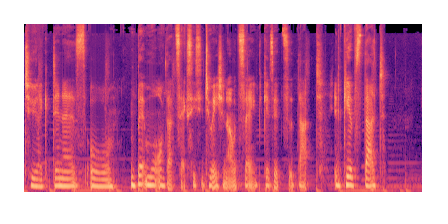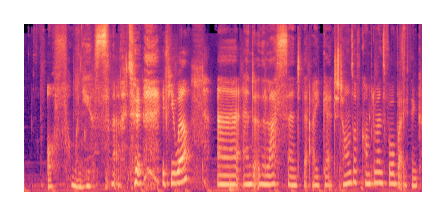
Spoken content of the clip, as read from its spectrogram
to like dinners or a bit more of that sexy situation, I would say, because it's that it gives that off when you smell it, if you will. Uh, and the last scent that I get tons of compliments for, but I think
